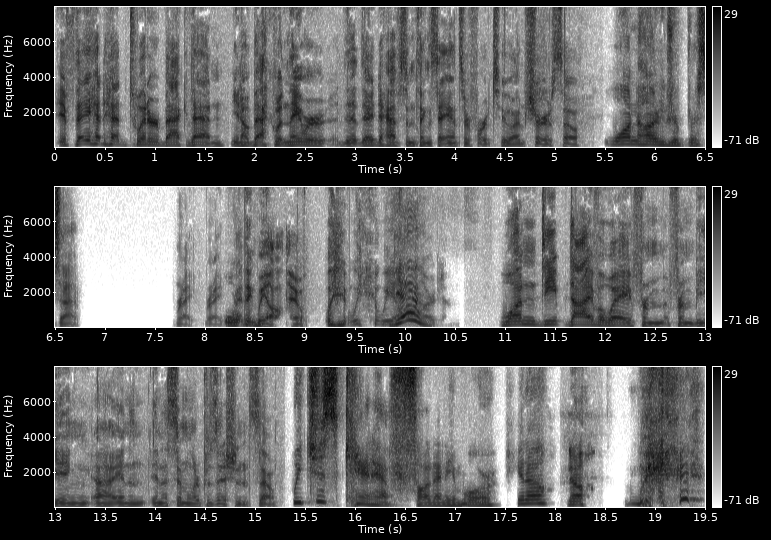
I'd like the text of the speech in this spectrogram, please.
If they had had Twitter back then, you know, back when they were, they'd have some things to answer for too. I'm sure. So one hundred percent. Right, right. I think we all do. We, we, we yeah. all are just one deep dive away from from being uh, in in a similar position. So we just can't have fun anymore, you know? No. We can't,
